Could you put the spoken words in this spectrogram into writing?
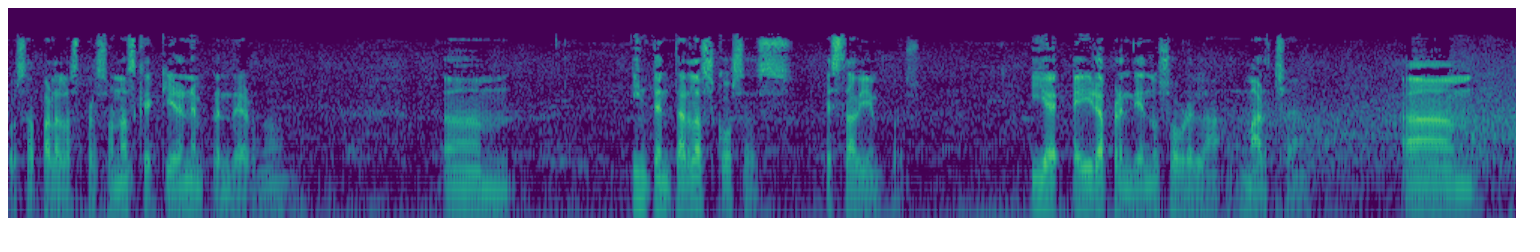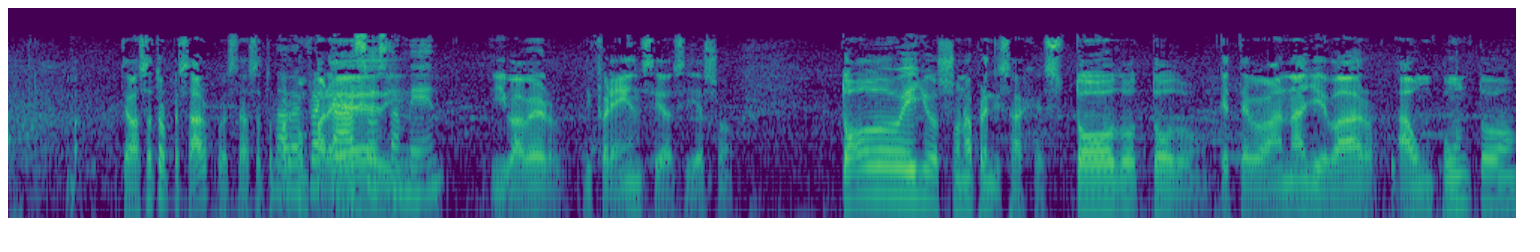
o sea, para las personas que quieren emprender, ¿no? Am, intentar las cosas está bien, pues. Y e, e ir aprendiendo sobre la marcha. Va- te vas a tropezar, pues te vas a va a topar haber con pared. fracasos y- también. y va a haber diferencias y eso. Todo ellos son aprendizajes, todo, todo, que te van a llevar a un punto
